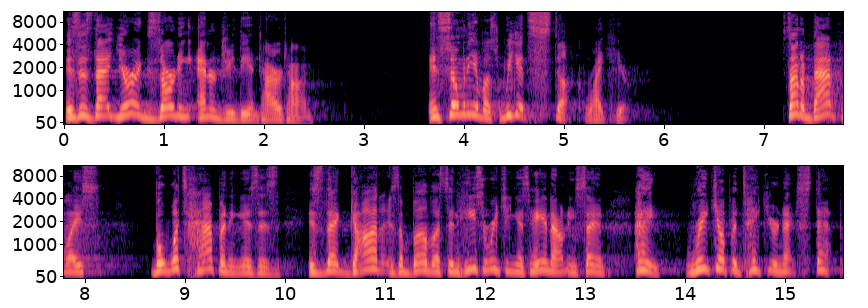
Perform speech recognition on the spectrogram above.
is, is that you're exerting energy the entire time. And so many of us, we get stuck right here. It's not a bad place, but what's happening is, is, is that God is above us and He's reaching His hand out and He's saying, Hey, reach up and take your next step.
